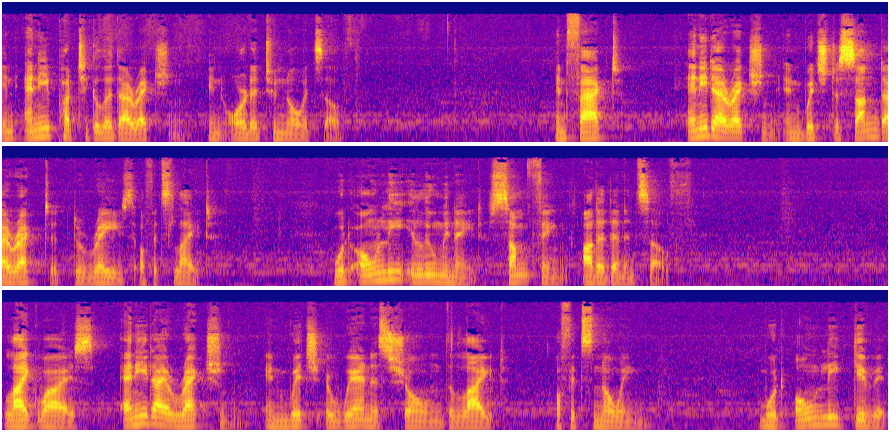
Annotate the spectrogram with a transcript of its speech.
in any particular direction in order to know itself. In fact, any direction in which the sun directed the rays of its light would only illuminate something other than itself. Likewise, any direction in which awareness shone the light of its knowing would only give it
